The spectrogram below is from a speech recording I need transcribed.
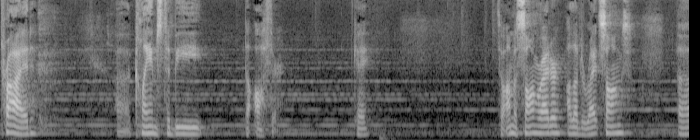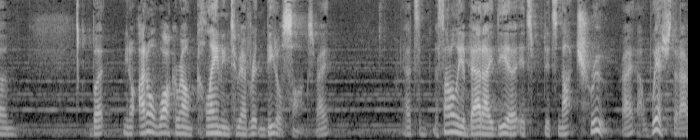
pride uh, claims to be the author. Okay? So I'm a songwriter. I love to write songs. Um, but you know, I don't walk around claiming to have written Beatles songs, right? That's, that's not only a bad idea, it's, it's not true, right? I wish that I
